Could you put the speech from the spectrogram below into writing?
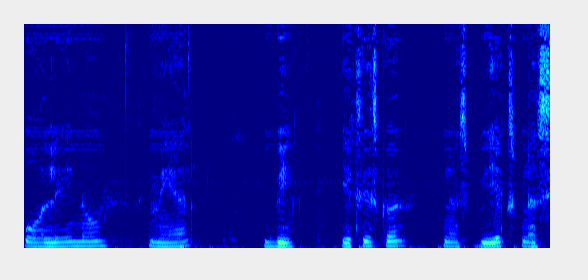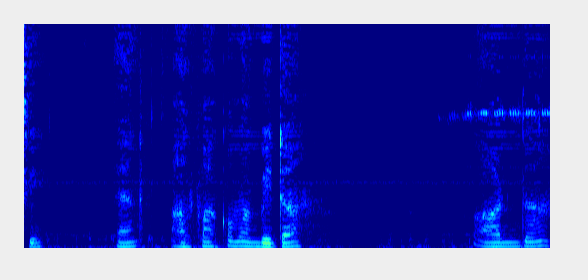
polynomial be x square plus bx plus c and alpha comma beta are the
